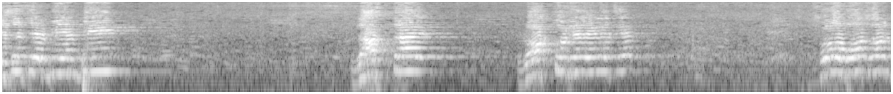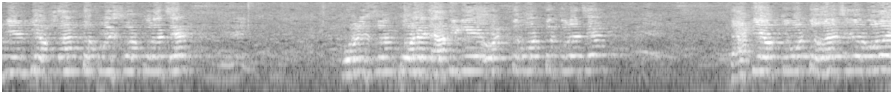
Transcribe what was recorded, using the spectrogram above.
এসেছে বিএনপি। রাস্তায় রক্ত ঢেলে গেছে ষোলো বছর বিএনপি অক্লান্ত পরিশ্রম করেছে। পরিশ্রম করে জাতিকে ঐক্যবদ্ধ করেছে। জাতি ঐক্যবদ্ধ হয়েছিল বলে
